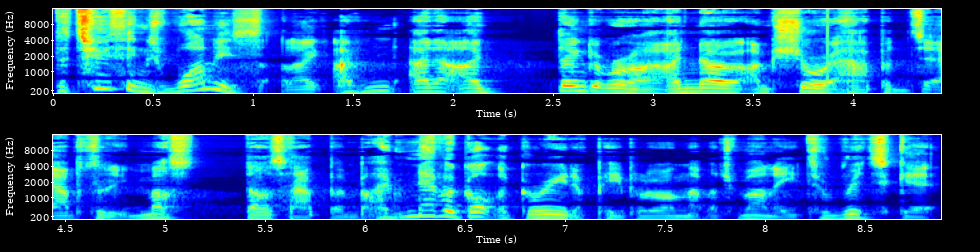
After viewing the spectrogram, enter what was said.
the two things, one is like I've and I don't get wrong, I know I'm sure it happens. It absolutely must does happen, but I've never got the greed of people who are on that much money to risk it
